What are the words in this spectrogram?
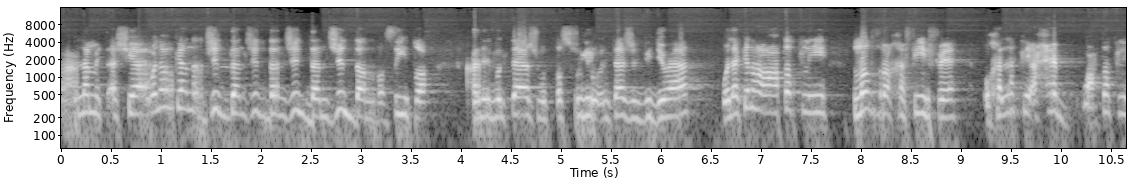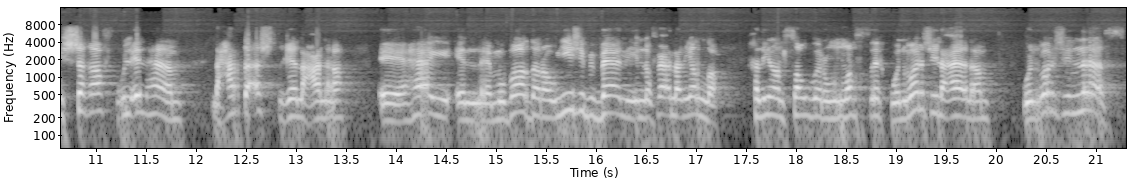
تعلمت أشياء ولو كانت جدا جدا جدا جدا بسيطة عن المونتاج والتصوير وإنتاج الفيديوهات ولكنها أعطتني نظرة خفيفة وخلتني أحب وأعطتني الشغف والإلهام لحتى أشتغل على آه، هاي المبادرة ويجي ببالي إنه فعلا يلا خلينا نصور ونوثق ونورجي العالم ونورجي الناس.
